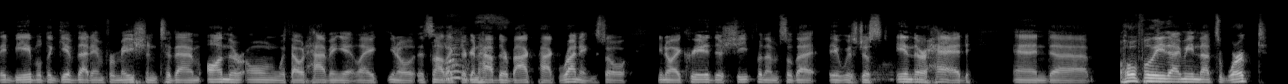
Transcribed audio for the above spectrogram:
they'd be able to give that information to them on their own without having it like, you know, it's not like they're going to have their backpack running. So you know, I created this sheet for them so that it was just in their head. And uh, hopefully, I mean, that's worked.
